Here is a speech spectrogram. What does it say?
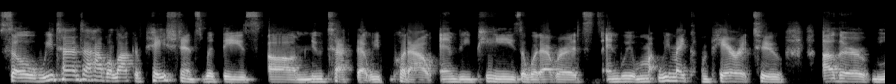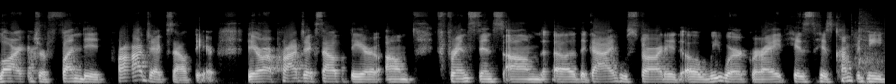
So we tend to have a lot of patience with these um, new tech that we put out, MVPs or whatever it's, and we we may compare it to other larger funded projects out there. There are projects out there. Um, for instance, um, uh, the guy who started uh, WeWork, right? His his company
